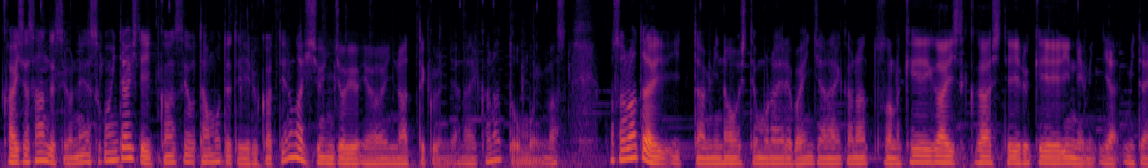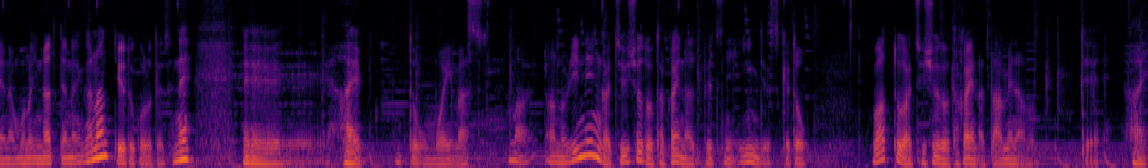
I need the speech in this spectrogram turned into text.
会社さんですよね、そこに対して一貫性を保てているかっていうのが非常に重要になってくるんじゃないかなと思います。そのあたり、一旦見直してもらえればいいんじゃないかなと、その経営外化している経営理念みたいなものになってないかなっていうところですね。えー、はい、と思います。まあ、あの理念が抽象度高いのは別にいいんですけど、ワットが抽象度高いのはダメなの、はい。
